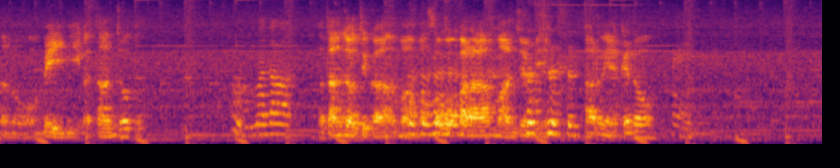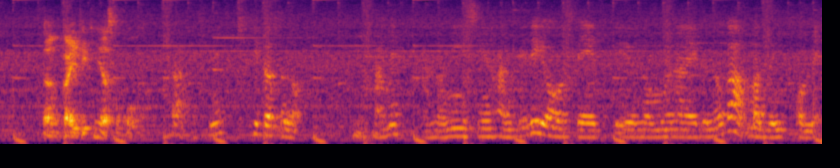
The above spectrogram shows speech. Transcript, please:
あのベイビーが誕生とうんまだは誕生っていうか、まあ、まあそこから まあ準備あるんやけどい。段階的にはそこ。そうですね。一つのまあねあの妊娠判定で陽性っていうのをもらえるのがまず1個目で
